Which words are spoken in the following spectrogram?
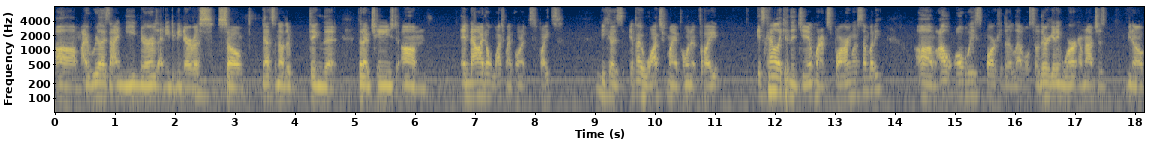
Um, I realized I need nerves. I need to be nervous. So that's another thing that that I've changed. Um, and now I don't watch my opponent's fights because if I watch my opponent fight, it's kind of like in the gym when I'm sparring with somebody. Um, I'll always spar to their level, so they're getting work. I'm not just you know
